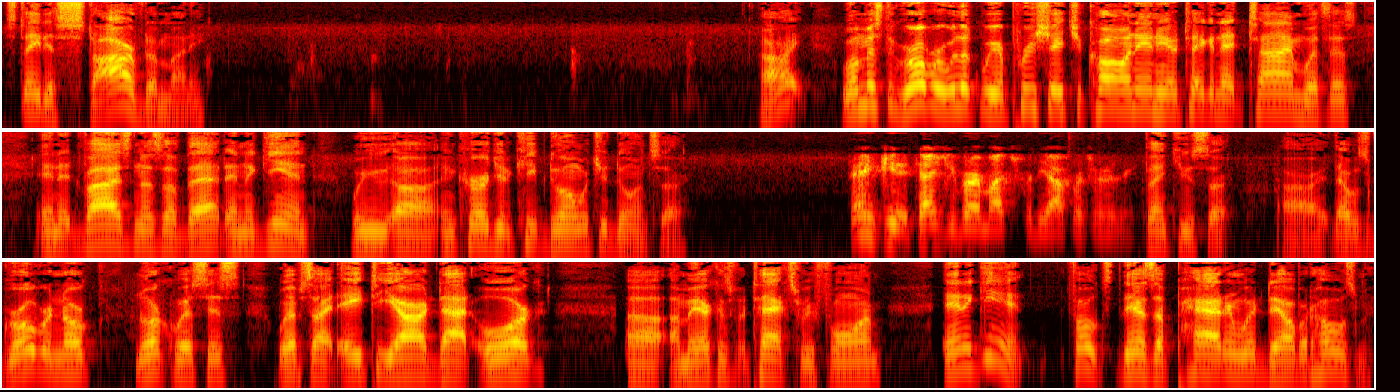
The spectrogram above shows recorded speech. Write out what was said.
state is starved of money. All right. Well, Mr. Grover, we look, we appreciate you calling in here, taking that time with us, and advising us of that. And again, we uh, encourage you to keep doing what you're doing, sir. Thank you. Thank you very much for the opportunity. Thank you, sir. All right. That was Grover Nor- Norquist, his website, atr.org, uh, Americans for Tax Reform. And again, folks, there's a pattern with Delbert Hosemann.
